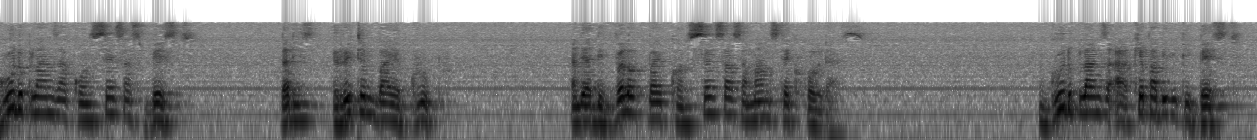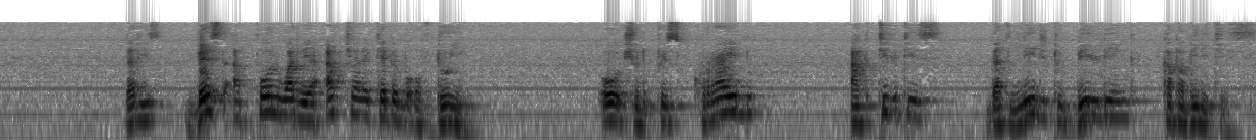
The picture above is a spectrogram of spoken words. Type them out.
Good plans are consensus based, that is, written by a group, and they are developed by consensus among stakeholders. Good plans are capability based, that is, based upon what we are actually capable of doing, or should prescribe activities that lead to building capabilities.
